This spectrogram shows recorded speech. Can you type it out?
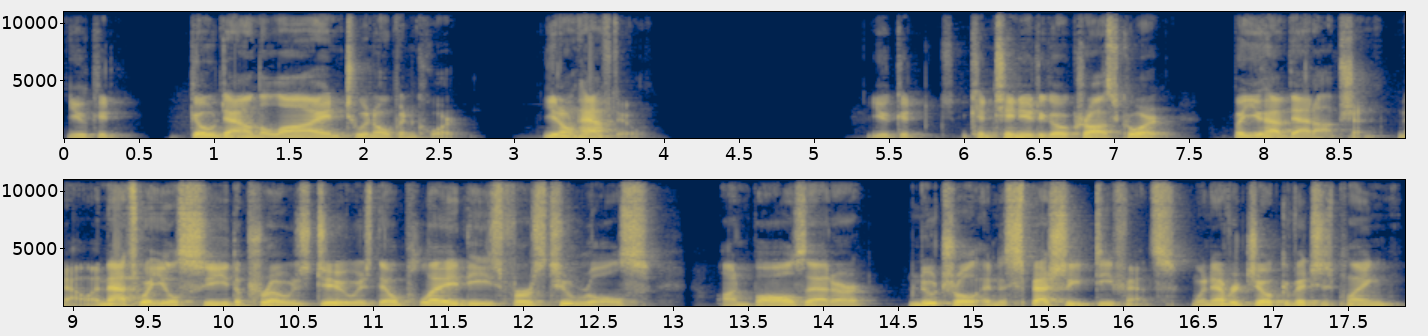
You could go down the line to an open court. You don't have to. You could continue to go cross court, but you have that option now. And that's what you'll see the pros do is they'll play these first two rules on balls that are neutral and especially defense. Whenever Djokovic is playing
